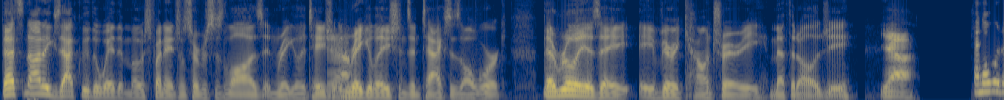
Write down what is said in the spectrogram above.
that's not exactly the way that most financial services laws and regulation yeah. and regulations and taxes all work. That really is a a very contrary methodology. Yeah. And I would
